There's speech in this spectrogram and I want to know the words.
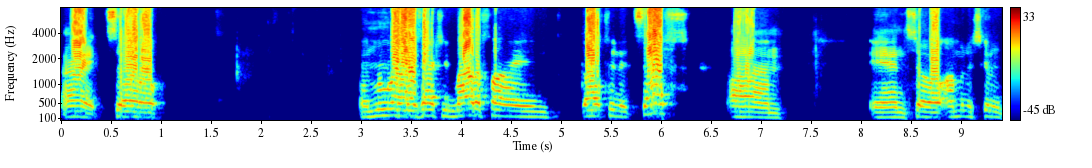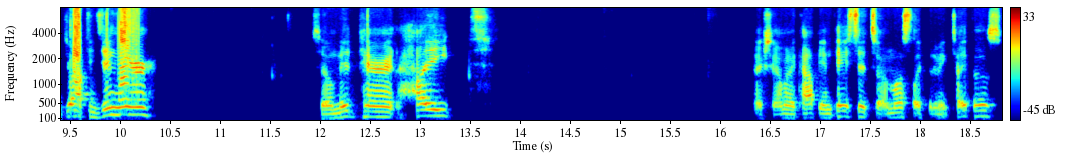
All right, so and remember I was actually modifying Galton itself. Um, and so I'm just going to drop these in here. So mid-parent height. Actually, I'm going to copy and paste it, so I'm less likely to make typos.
